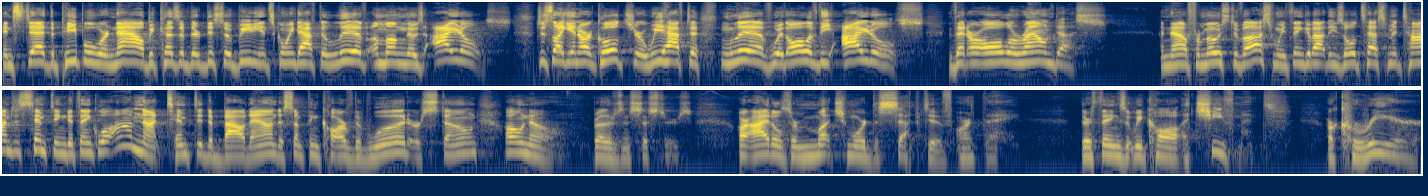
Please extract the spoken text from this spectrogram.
Instead, the people were now, because of their disobedience, going to have to live among those idols. Just like in our culture, we have to live with all of the idols that are all around us. And now, for most of us, when we think about these Old Testament times, it's tempting to think, well, I'm not tempted to bow down to something carved of wood or stone. Oh, no brothers and sisters. Our idols are much more deceptive, aren't they? They're things that we call achievement or career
